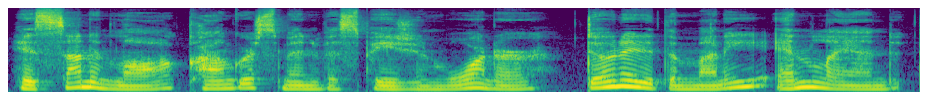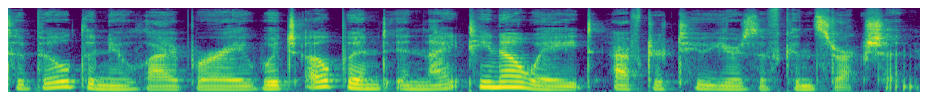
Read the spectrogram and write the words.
His son in law, Congressman Vespasian Warner, donated the money and land to build the new library, which opened in 1908 after two years of construction.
